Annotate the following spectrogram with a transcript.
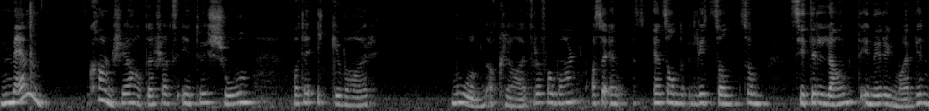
Men kanskje jeg har hatt en slags intuisjon på at jeg ikke var moden og klar for å få barn. Altså en, en sånn litt sånn som sitter langt inne i ryggmargen.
